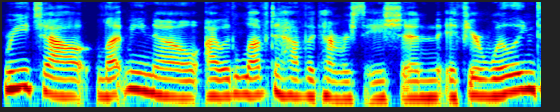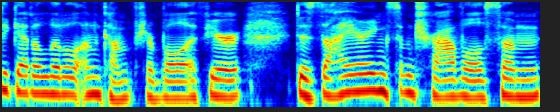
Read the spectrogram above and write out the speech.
reach out. Let me know. I would love to have the conversation. If you're willing to get a little uncomfortable, if you're desiring some travel, some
